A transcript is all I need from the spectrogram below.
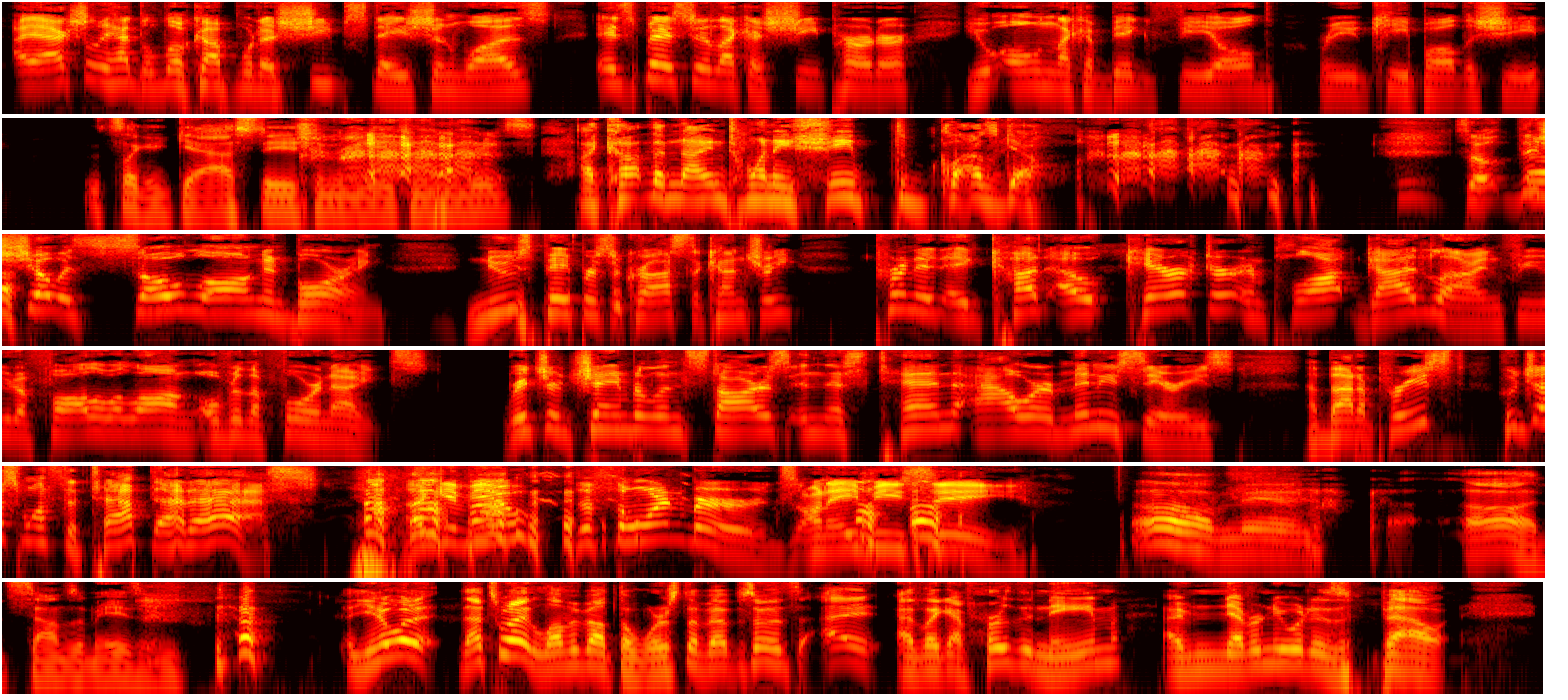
I actually had to look up what a sheep station was. It's basically like a sheep herder. You own like a big field where you keep all the sheep. It's like a gas station in the 1800s. I caught the 920 sheep to Glasgow. So this Oh. show is so long and boring. Newspapers across the country printed a cut-out character and plot guideline for you to follow along over the four nights. Richard Chamberlain stars in this 10-hour miniseries about a priest who just wants to tap that ass. I give you The Thorn Birds on ABC. Oh man. Oh, it sounds amazing. you know what? That's what I love about the worst of episodes. I, I like I've heard the name. I've never knew what it was about.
